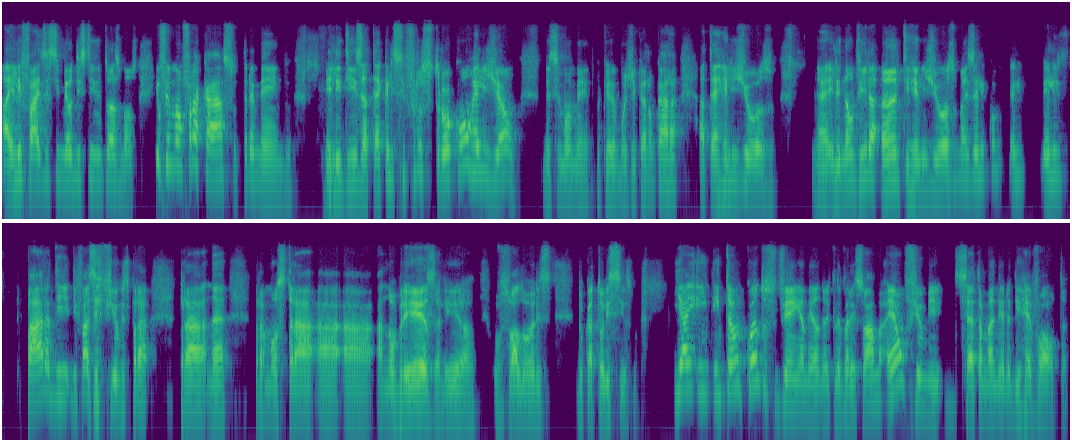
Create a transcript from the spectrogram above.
Aí ele faz esse Meu Destino em Tuas Mãos. E o filme é um fracasso tremendo. Ele diz até que ele se frustrou com religião nesse momento, porque o Mojica era um cara até religioso. Né? Ele não vira anti-religioso, mas ele, ele, ele para de, de fazer filmes para né, mostrar a, a, a, nobreza ali, os valores do catolicismo. E aí, então, quando vem A Meia-Noite Levarei Sua Alma, é um filme, de certa maneira, de revolta,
